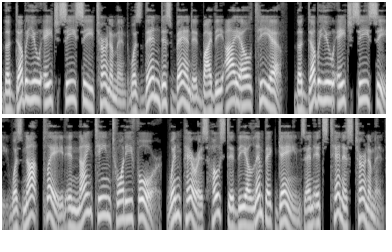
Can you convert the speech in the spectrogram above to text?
the WHCC tournament was then disbanded by the ILTF, the WHCC was not played in 1924, when Paris hosted the Olympic Games and its tennis tournament,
